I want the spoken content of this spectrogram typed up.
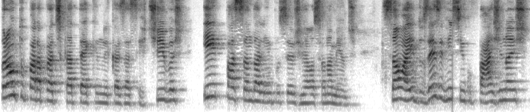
pronto para praticar técnicas assertivas e passando a limpo seus relacionamentos. São aí 225 páginas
